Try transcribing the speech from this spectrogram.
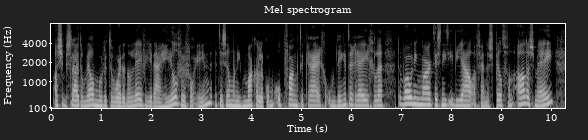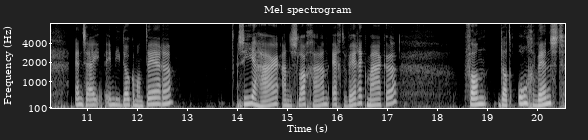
Als je besluit om wel moeder te worden, dan lever je daar heel veel voor in. Het is helemaal niet makkelijk om opvang te krijgen, om dingen te regelen. De woningmarkt is niet ideaal. Enfin, er speelt van alles mee. En zij in die documentaire zie je haar aan de slag gaan, echt werk maken van dat ongewenst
